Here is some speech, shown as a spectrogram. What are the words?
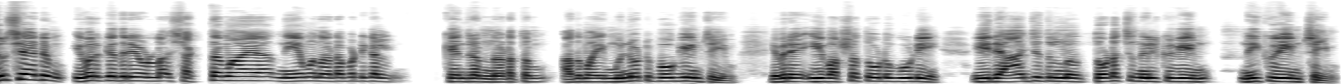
തീർച്ചയായിട്ടും ഇവർക്കെതിരെയുള്ള ശക്തമായ നിയമ നടപടികൾ കേന്ദ്രം നടത്തും അതുമായി മുന്നോട്ട് പോവുകയും ചെയ്യും. ഇവരെ ഈ വർഷത്തോടു കൂടി ഈ രാജ്യത്തിൽ നിന്ന് തുടച്ചു നിൽക്കുകയും നീക്കുകയും ചെയ്യും.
